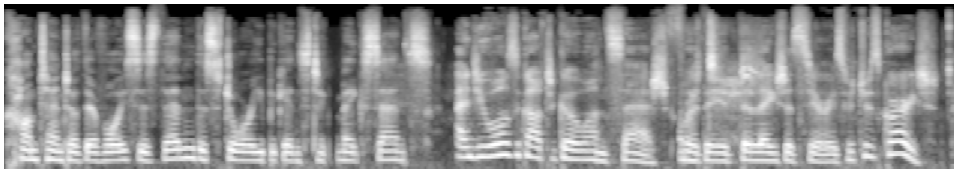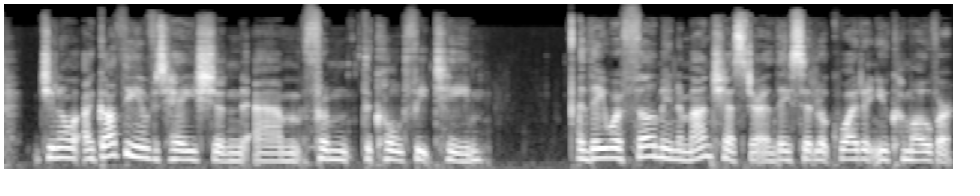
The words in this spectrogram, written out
content of their voices, then the story begins to make sense. And you also got to go on set for the, the latest series, which was great. Do you know, I got the invitation um, from the Cold Feet team. They were filming in Manchester and they said, Look, why don't you come over?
